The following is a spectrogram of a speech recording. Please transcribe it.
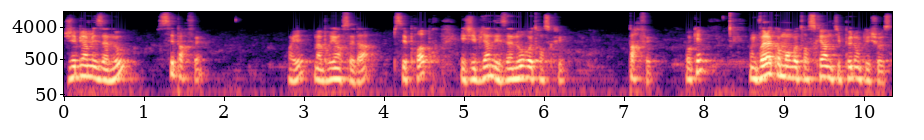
J'ai bien mes anneaux. C'est parfait. Vous voyez, ma brillance est là. C'est propre. Et j'ai bien des anneaux retranscrits. Parfait. Ok? Donc voilà comment retranscrire un petit peu donc, les choses.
